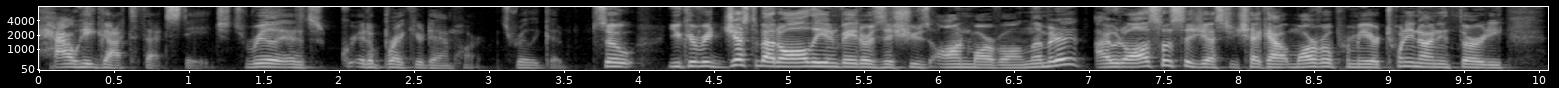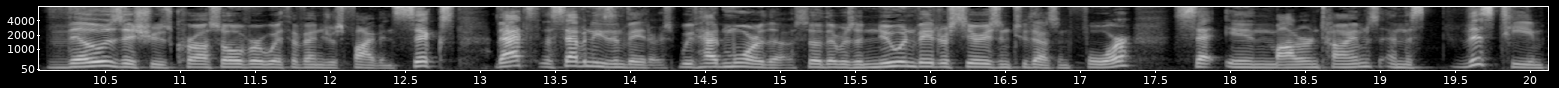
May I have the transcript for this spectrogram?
how he got to that stage. It's really it's it'll break your damn heart. It's really good. So you can read just about all the Invaders issues on Marvel Unlimited. I would also suggest you check out Marvel Premiere 29 and 30. Those issues cross over with Avengers 5 and 6. That's the 70s Invaders. We've had more though. So there was a new Invader series in 2004 set in modern times and this this team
